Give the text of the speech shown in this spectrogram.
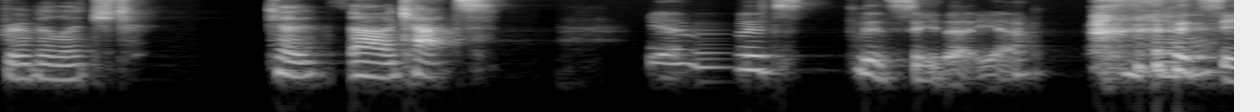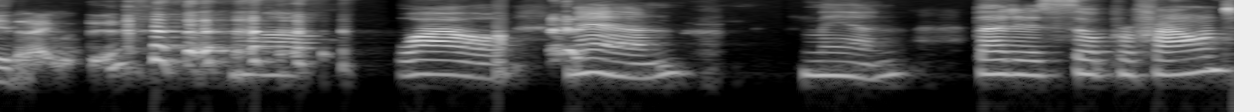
privileged uh, cats yeah let's let's say that yeah let's say that i would do uh, Wow, man, man, that is so profound.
